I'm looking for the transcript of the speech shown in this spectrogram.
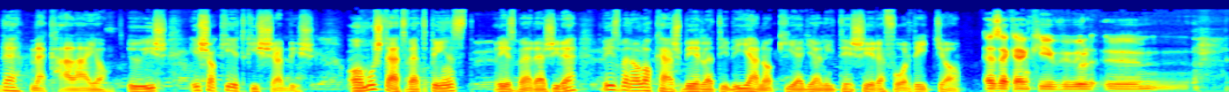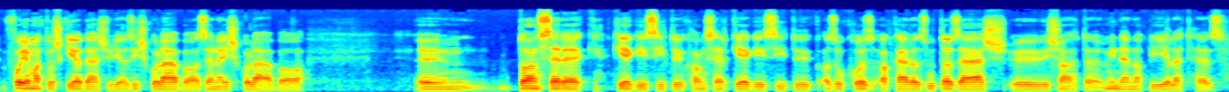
de meghálálja. Ő is, és a két kisebb is. A most átvett pénzt részben rezsire, részben a lakás bérleti díjának kiegyenlítésére fordítja. Ezeken kívül ö, folyamatos kiadás ugye az iskolába, a zeneiskolába, tanszerek, kiegészítők, hangszerkiegészítők, azokhoz akár az utazás és a mindennapi élethez.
